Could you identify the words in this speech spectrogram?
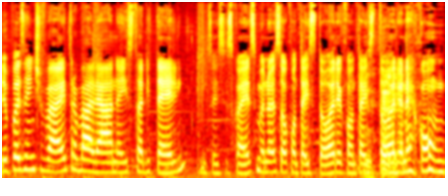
Depois a gente vai trabalhar né, storytelling, não sei se vocês conhecem, mas não é só contar história, contar história, né, com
